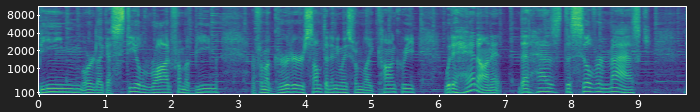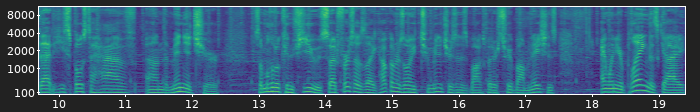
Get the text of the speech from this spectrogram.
beam or like a steel rod from a beam or from a girder or something anyways from like concrete with a head on it that has the silver mask that he's supposed to have on the miniature. So I'm a little confused. So at first I was like, how come there's only two miniatures in this box, but there's three abominations? And when you're playing this guy,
